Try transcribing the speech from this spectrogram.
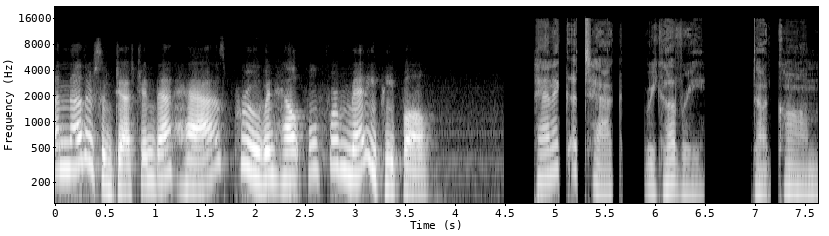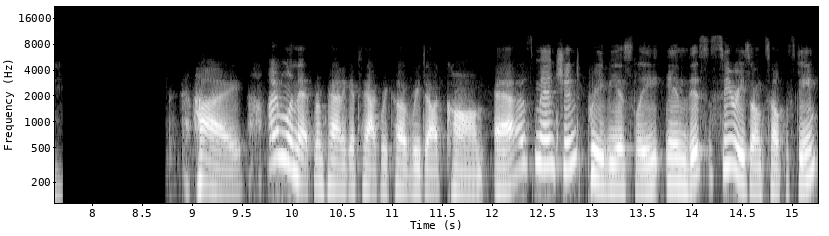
another suggestion that has proven helpful for many people. PanicAttackRecovery.com Hi, I'm Lynette from PanicAttackRecovery.com. As mentioned previously in this series on self-esteem,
